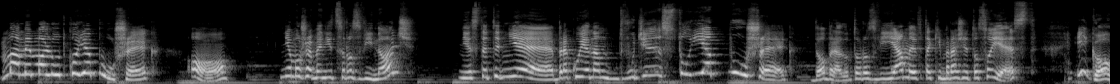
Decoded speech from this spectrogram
Mamy malutko jabłuszek. O, nie możemy nic rozwinąć? Niestety nie, brakuje nam 20 jabłuszek. Dobra, no to rozwijamy w takim razie to, co jest. I go.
